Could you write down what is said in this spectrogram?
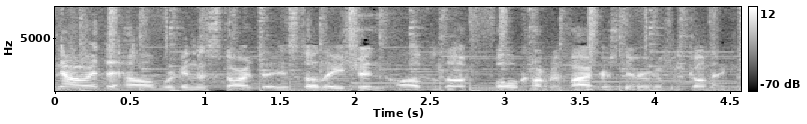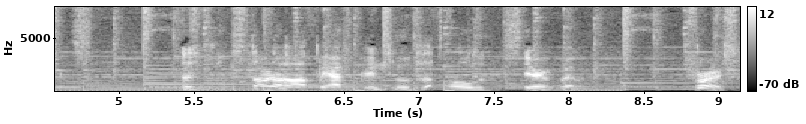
now at the helm, we're gonna start the installation of the full carbon fiber steering wheel Gomexus. So to start off, we have to remove the old steering wheel. First,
